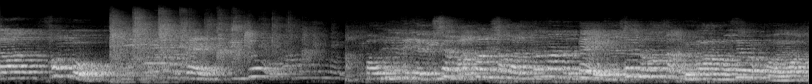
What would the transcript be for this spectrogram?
미션 성공. 네. 어, 선생님 이제 미션 마지막 미션까지 끝났는데 이제 최종 항상 결과 한번 세볼 거예요.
